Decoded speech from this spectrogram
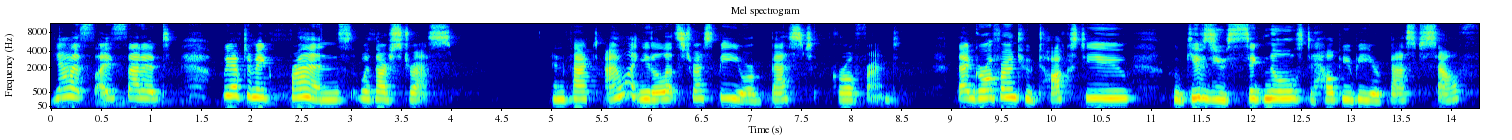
Yes, I said it. We have to make friends with our stress. In fact, I want you to let stress be your best girlfriend. That girlfriend who talks to you, who gives you signals to help you be your best self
